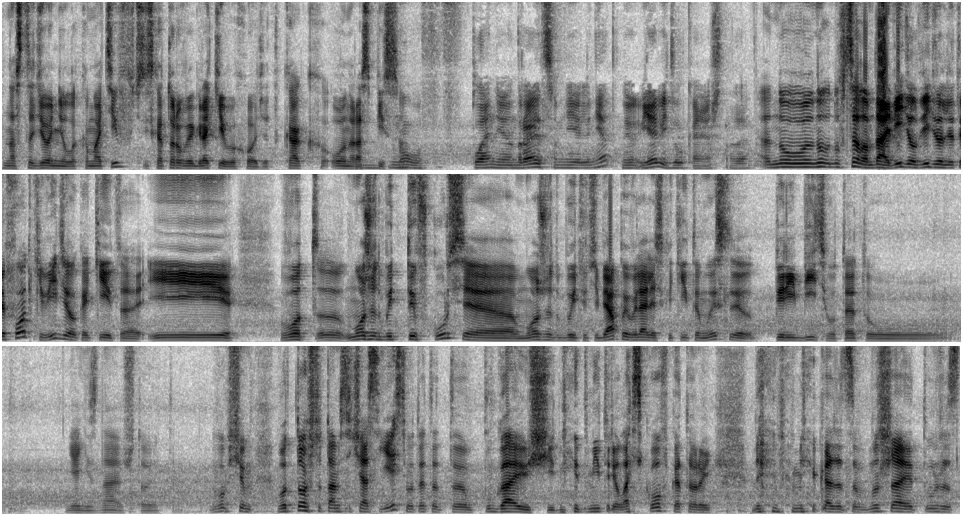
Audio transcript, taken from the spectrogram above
на стадионе Локомотив, из которого игроки выходят? Как он расписан? Ну, в плане нравится мне или нет? Я видел, конечно, да. Ну, ну, ну в целом, да, видел, видел ли ты фотки, видео какие-то, и вот, э, может быть, ты в курсе, может быть, у тебя появлялись какие-то мысли перебить вот эту... Я не знаю, что это. В общем, вот то, что там сейчас есть, вот этот э, пугающий Дмитрий Лоськов, который, мне, кажется, внушает ужас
